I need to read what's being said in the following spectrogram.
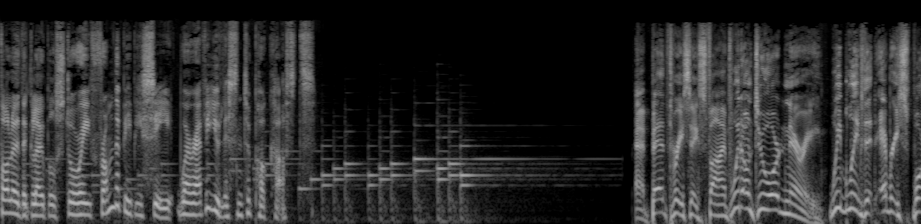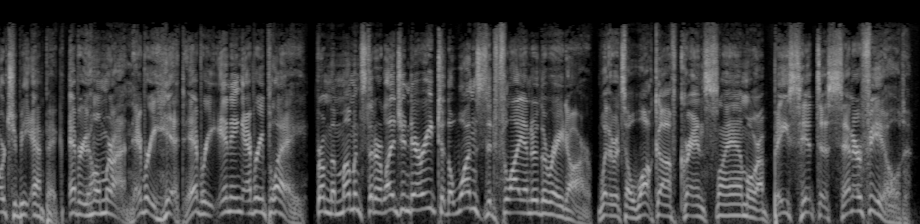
Follow the global story from the BBC wherever you listen to podcasts. At Bet365, we don't do ordinary. We believe that every sport should be epic. Every home run, every hit, every inning, every play. From the moments that are legendary to the ones that fly under the radar. Whether it's a walk-off grand slam or a base hit to center field.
